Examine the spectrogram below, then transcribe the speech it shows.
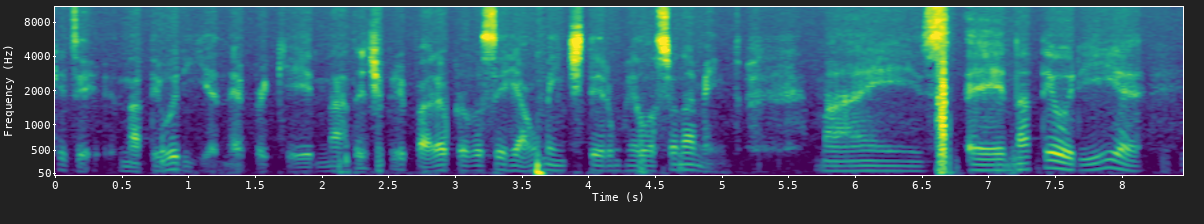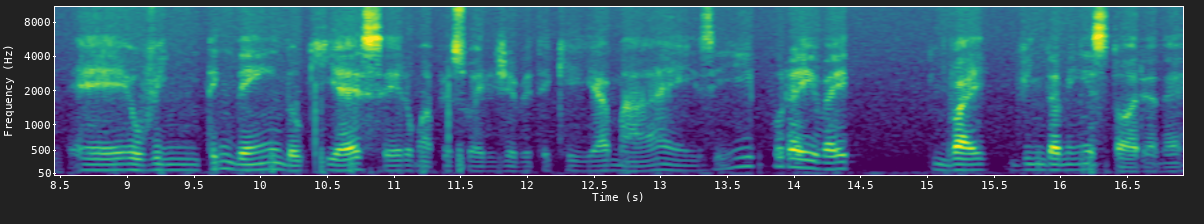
quer dizer, na teoria, né? Porque nada te prepara para você realmente ter um relacionamento. Mas é, na teoria é, eu vim entendendo o que é ser uma pessoa LGBTQIA+, e por aí vai, vai vindo a minha história, né?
